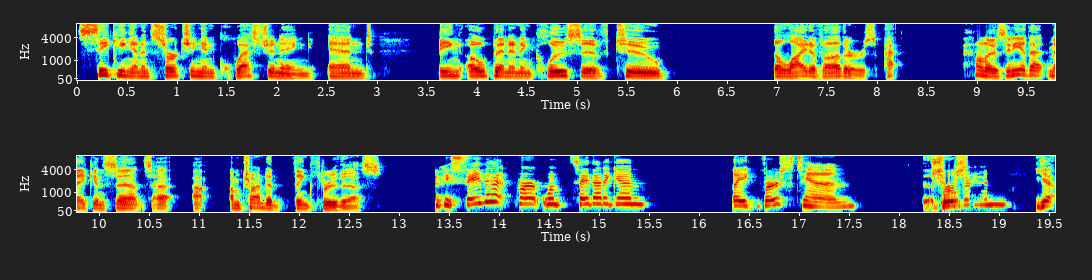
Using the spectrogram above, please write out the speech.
seeking and searching and questioning and being open and inclusive to the light of others. I, I don't know. Is any of that making sense? I, I, I'm trying to think through this. Okay, say that part one say that again. Like verse 10, uh, Verse, children. yeah.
